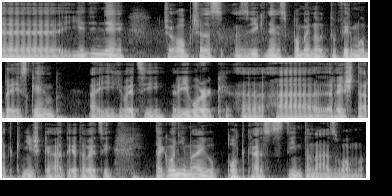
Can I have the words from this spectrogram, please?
Uh, jedine, čo občas zvyknem spomenúť tú firmu Basecamp a ich veci, rework uh, a reštart knižka a tieto veci, tak oni majú podcast s týmto názvom.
